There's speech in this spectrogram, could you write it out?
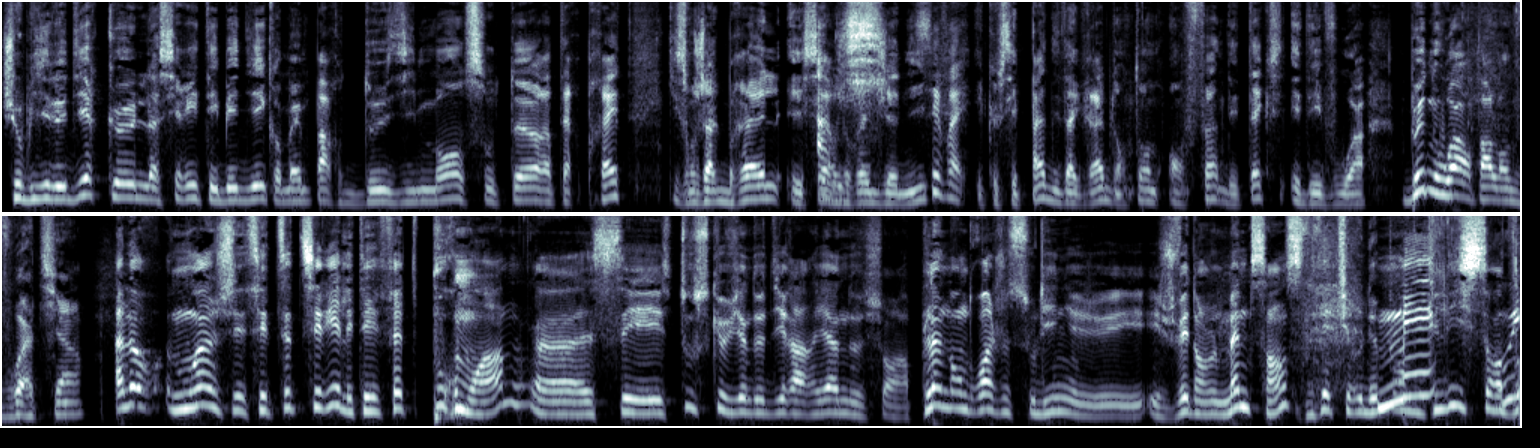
J'ai oublié de dire que la série était baignée quand même par deux immenses auteurs interprètes qui sont Jacques Brel et Serge ah Reggiani. C'est vrai. Et que c'est pas désagréable d'entendre enfin des textes et des voix. Benoît, en parlant de voix, tiens. Alors moi, cette série, elle était faite pour moi. Euh, c'est tout ce que vient de dire Ariane sur plein d'endroits. Je souligne et, je vais dans le même sens. Vous êtes sur une pente glissante. Oui,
